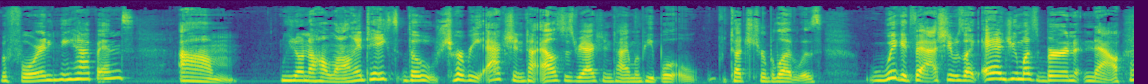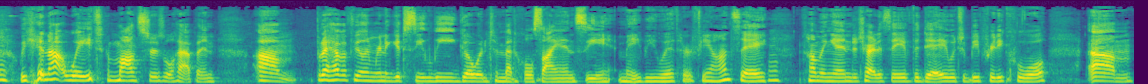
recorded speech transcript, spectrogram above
before anything happens. Um, we don't know how long it takes, though. Her reaction time, Alice's reaction time when people touched her blood was wicked fast. She was like, "And you must burn now. We cannot wait. Monsters will happen." Um, but I have a feeling we're going to get to see Lee go into medical sciency, maybe with her fiance coming in to try to save the day, which would be pretty cool. Um,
